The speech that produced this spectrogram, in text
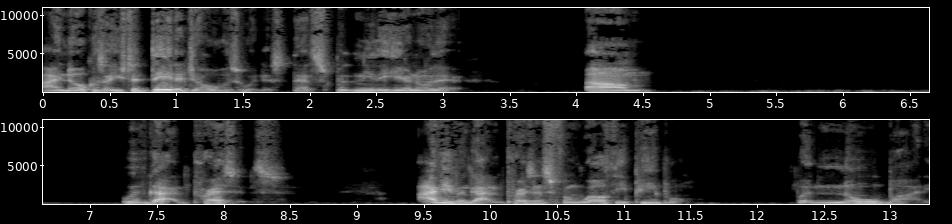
I know because I used to date a Jehovah's Witness. That's but neither here nor there. Um, we've gotten presents. I've even gotten presents from wealthy people, but nobody,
